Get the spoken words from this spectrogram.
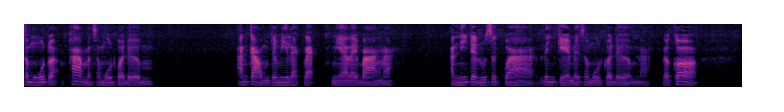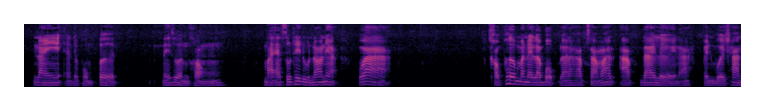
สมูทอะภาพมันสมูทกว่าเดิม อันเก่ามันจะมีแหลกๆ มีอะไรบ้างนะ อันนี้จะรู้สึกว่าเล่นเกมได้สมูทกว่าเดิมนะ แล้วก็ในเอ่อเดี๋ยวผมเปิดในส่วนของ My ASUS ให้ดูเนาะเนี่ยว่า เขาเพิ่มมาในระบบแล้วนะครับ สามารถอัพได้เลยนะ เป็นเวอร์ชั่น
